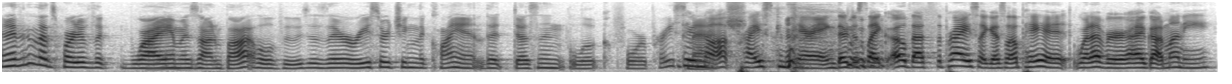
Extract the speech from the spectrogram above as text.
And I think that's part of the why Amazon bought Whole Foods is they're researching the client that doesn't look for price. They're not price comparing. They're just like, oh, that's the price. I guess I'll pay it. Whatever. I've got money.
